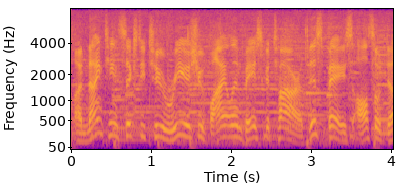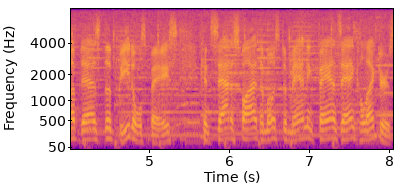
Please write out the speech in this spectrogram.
a 1962 reissue violin bass guitar. This bass, also dubbed as the Beatles bass, can satisfy the most demanding fans and collectors.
